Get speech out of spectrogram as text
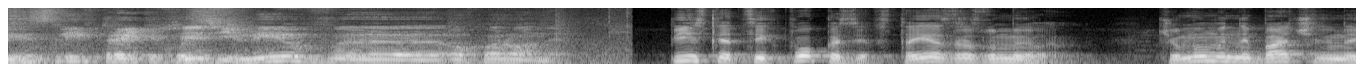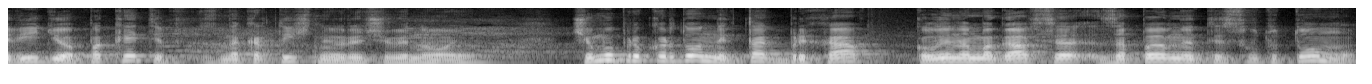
зі слів. слів, третіх Зі осіб? слів е, охорони. Після цих показів стає зрозумілим, чому ми не бачили на відео пакетів з наркотичною речовиною, чому прикордонник так брехав, коли намагався запевнити суд у тому,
